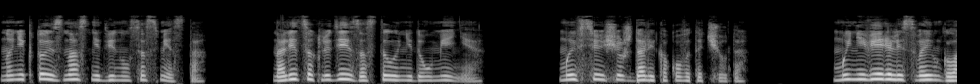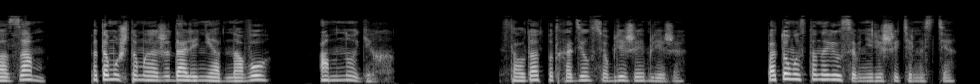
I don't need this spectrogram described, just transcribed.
но никто из нас не двинулся с места. На лицах людей застыло недоумение. Мы все еще ждали какого-то чуда. Мы не верили своим глазам, потому что мы ожидали не одного, а многих. Солдат подходил все ближе и ближе. Потом остановился в нерешительности.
